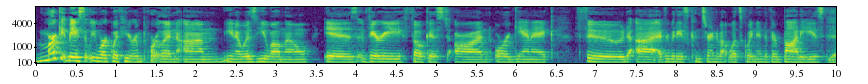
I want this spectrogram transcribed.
market base that we work with here in Portland, um, you know, as you well know, is very focused on organic food. Uh, everybody's concerned about what's going into their bodies. Yeah.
